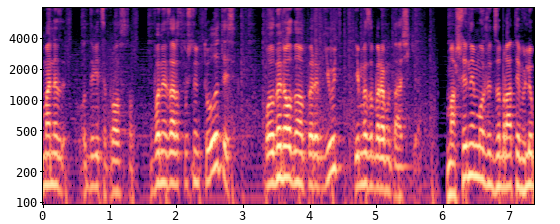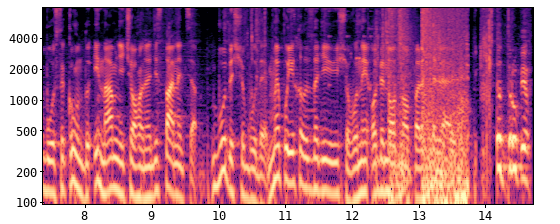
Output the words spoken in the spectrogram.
У мене. От дивіться просто. Вони зараз почнуть тулитись, один одного переб'ють, і ми заберемо тачки. Машини можуть забрати в будь-яку секунду, і нам нічого не дістанеться. Буде що буде. Ми поїхали з надією, що вони один одного перестріляють. Тут трупів.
